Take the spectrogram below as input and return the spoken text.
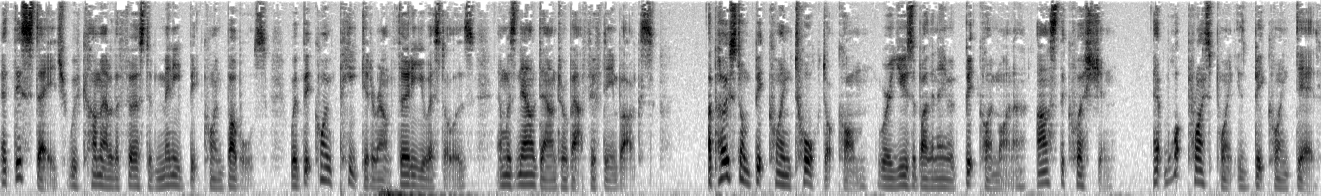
At this stage, we've come out of the first of many Bitcoin bubbles, where Bitcoin peaked at around 30 US dollars and was now down to about 15 bucks. A post on BitcoinTalk.com, where a user by the name of Bitcoin Miner asked the question At what price point is Bitcoin dead?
